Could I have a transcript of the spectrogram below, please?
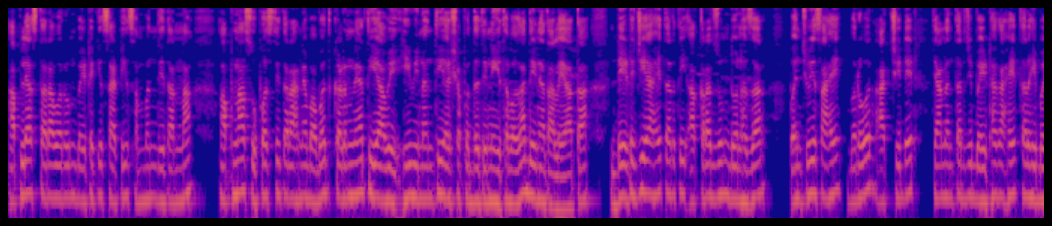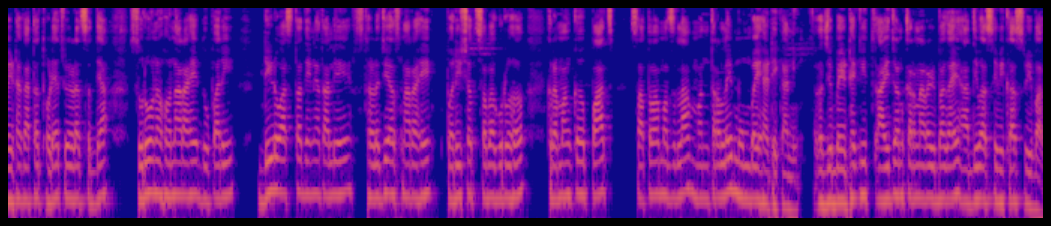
आपल्या स्तरावरून बैठकीसाठी संबंधितांना आपणास उपस्थित राहण्याबाबत कळण्यात यावे ही विनंती अशा पद्धतीने इथं बघा देण्यात आले. आता डेट जी आहे तर ती अकरा जून दोन हजार पंचवीस आहे. बरोबर? आजची डेट. त्यानंतर जी बैठक आहे तर ही बैठक आता थोड्याच वेळात सध्या सुरू होणार आहे. दुपारी दीड वाजता देण्यात आली. आहे स्थळ जे असणार आहे परिषद सभागृह क्रमांक पाच सातवा मजला मंत्रालय मुंबई ह्या ठिकाणी. जे बैठकीत आयोजन करणारा विभाग आहे आदिवासी विकास विभाग.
